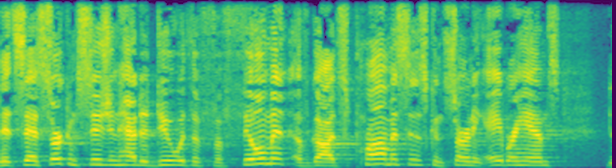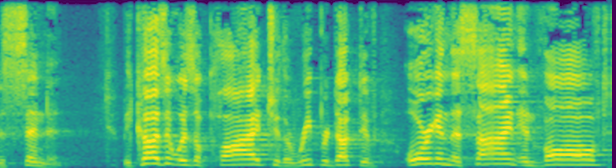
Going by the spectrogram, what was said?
that says circumcision had to do with the fulfillment of God's promises concerning Abraham's descendant. Because it was applied to the reproductive organ, the sign involved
